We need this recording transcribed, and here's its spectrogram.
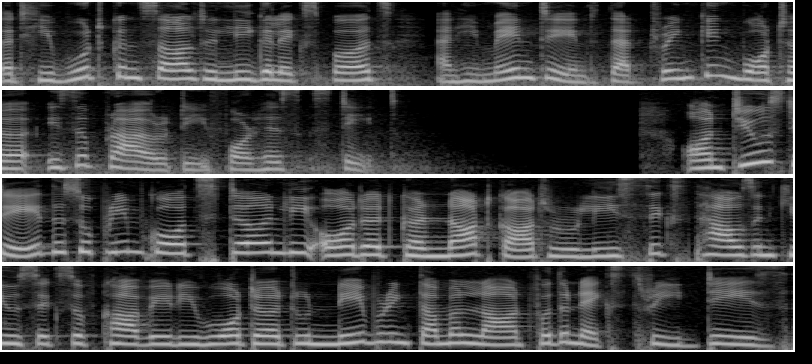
that he would consult legal experts and he maintained that drinking water is a priority for his state. On Tuesday, the Supreme Court sternly ordered Karnataka to release 6,000 cusecs of Kaveri water to neighbouring Tamil Nadu for the next three days.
